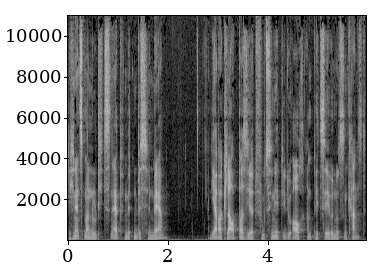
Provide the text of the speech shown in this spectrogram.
ich nenne es mal Notizen-App mit ein bisschen mehr, die aber cloud-basiert funktioniert, die du auch am PC benutzen kannst.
